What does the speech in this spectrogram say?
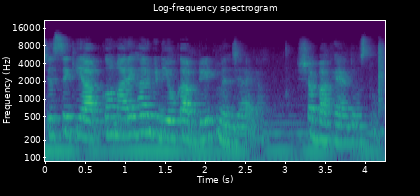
जिससे कि आपको हमारे हर वीडियो का अपडेट मिल जाएगा। शब्बा खैर दोस्तों।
